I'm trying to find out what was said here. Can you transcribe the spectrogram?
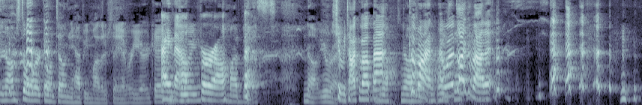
you know, I'm still working on telling you Happy Mother's Day every year. Okay, I know, doing for real. my best. No, you're right. Should we talk about that? No, no, Come on, I want to talk about it.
